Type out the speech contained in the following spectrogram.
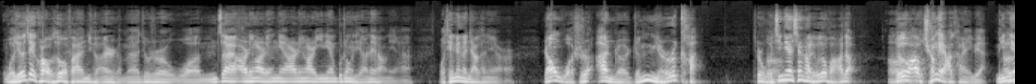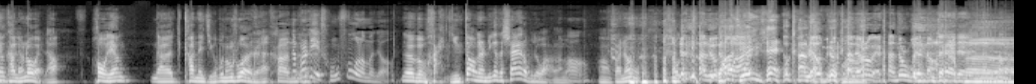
我觉得这块儿我特有发言权是什么呀？就是我们在二零二零年、二零二一年不挣钱那两年，我天天跟家看电影儿，然后我是按着人名儿看，就是我今天先看刘德华的，啊刘德华我全给大家看一遍，明天看梁朝伟的，后天呃看那几个不能说的人，看那不是得重复了吗？就？那不不嗨，你到那儿你给他筛了不就完了吗？哦，啊，反正我我 看刘德华其实一天也就看两 部梁明看梁朝伟看都是无间道。对对对，那那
